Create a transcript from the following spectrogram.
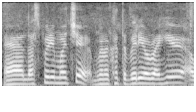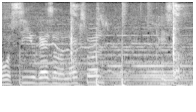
And that's pretty much it. I'm going to cut the video right here. I will see you guys on the next one. Peace out.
